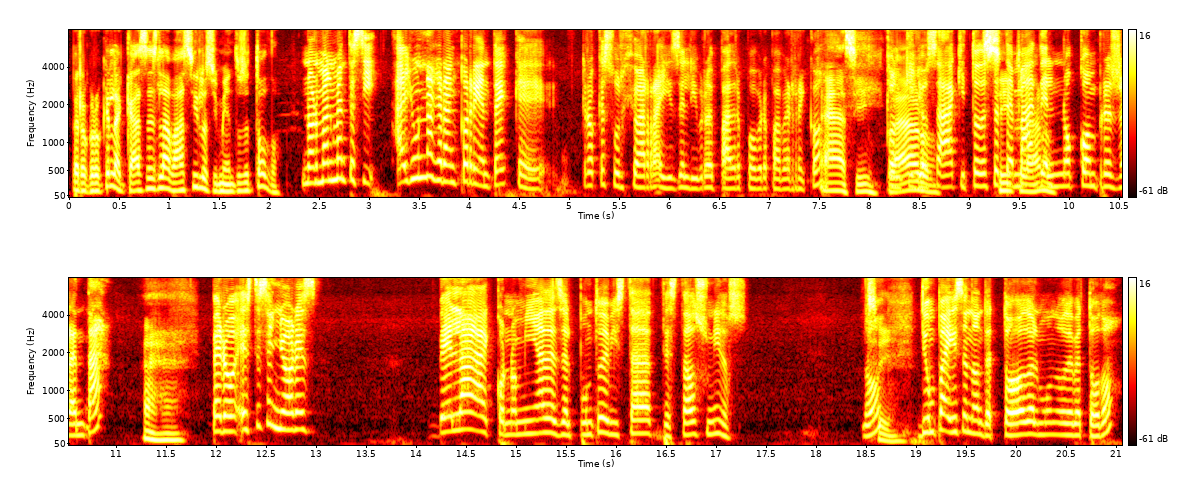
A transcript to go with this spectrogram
pero creo que la casa es la base y los cimientos de todo. Normalmente sí. Hay una gran corriente que creo que surgió a raíz del libro de Padre Pobre, Padre Rico, Ah, sí, con claro. Kiyosaki, todo este Sí, tema claro. del no compres renta. Ajá. Pero este señor es, ve la economía desde el punto de vista de Estados Unidos, ¿no? Sí, De un país en donde todo el mundo debe todo.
